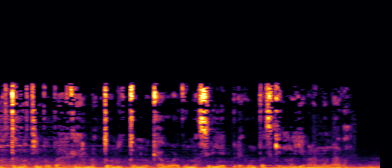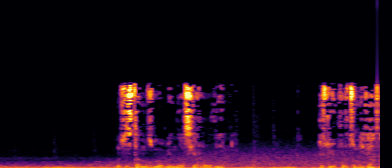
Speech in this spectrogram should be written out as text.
No tengo tiempo para quedarme atónito en lo que aguardo una serie de preguntas que no llevarán a nada. Nos estamos moviendo hacia Rodín. Es mi oportunidad.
